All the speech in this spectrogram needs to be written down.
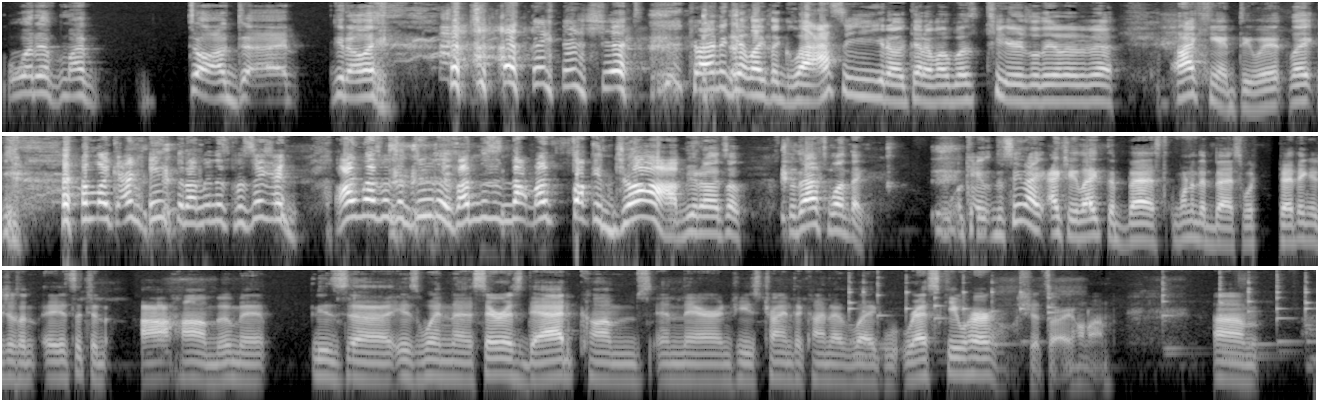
what if my dog died? You know, like. trying to shit, trying to get like the glassy, you know, kind of almost tears on the other. I can't do it. Like I'm like I hate that I'm in this position. I'm not supposed to do this. I'm, this is not my fucking job. You know. And so so that's one thing. Okay, the scene I actually like the best, one of the best, which I think is just an, it's such an aha moment, is uh, is when uh, Sarah's dad comes in there and he's trying to kind of like rescue her. Oh, shit, sorry, hold on. Um, Oh,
